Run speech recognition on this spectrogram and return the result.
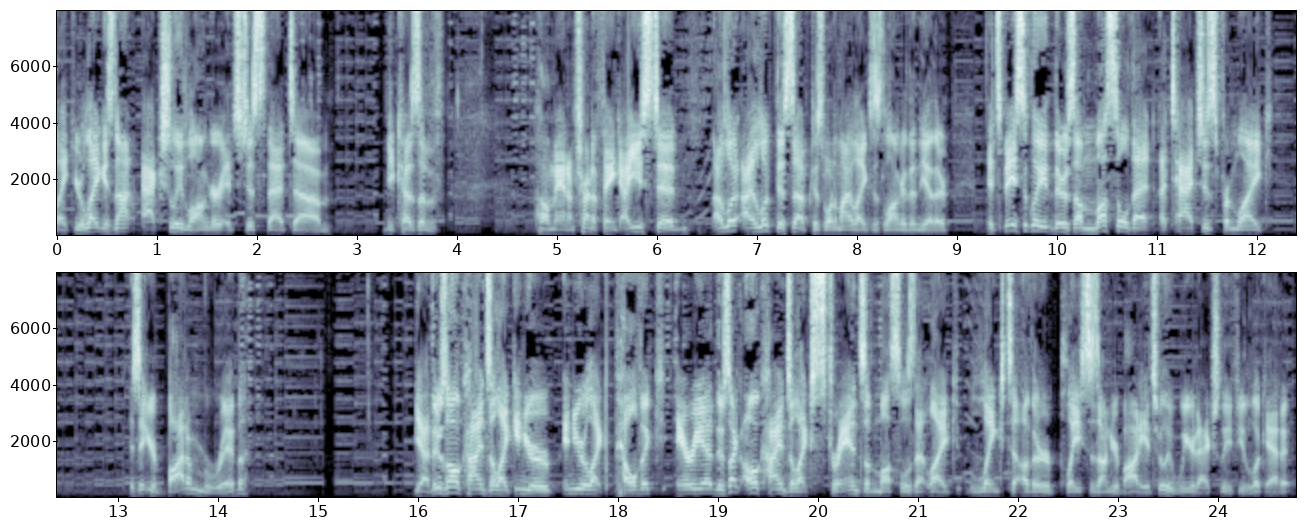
like your leg is not actually longer. It's just that um, because of oh man, I'm trying to think. I used to I look I looked this up because one of my legs is longer than the other. It's basically there's a muscle that attaches from like is it your bottom rib? Yeah, there's all kinds of like in your in your like pelvic area. There's like all kinds of like strands of muscles that like link to other places on your body. It's really weird actually if you look at it.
